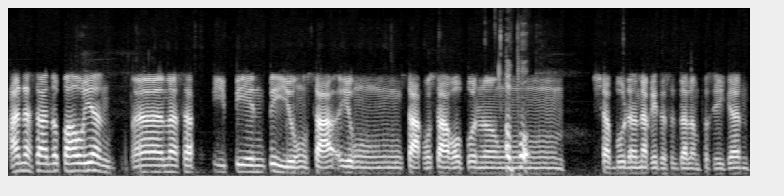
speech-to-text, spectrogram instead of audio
Ah, nasa ano pa ho yan? Ah, nasa PPNP, yung, sa, yung sako-sako po nung Opo. Shabu na nakita sa Dalampasigan.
